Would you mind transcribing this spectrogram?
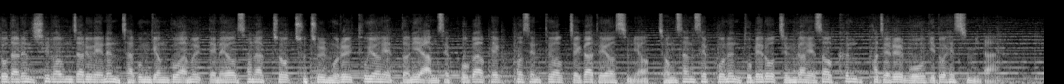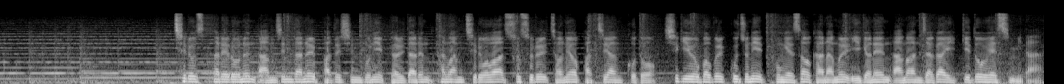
또 다른 실험 자료에는 자궁경부암을 떼내어 선악초 추출물을 투여했더니 암세포가 100% 억제가 되었으며 정상세포는 두배로 증가해서 큰 화제를 모으기도 했습니다. 치료 사례로는 암 진단을 받으신 분이 별다른 항암 치료와 수술을 전혀 받지 않고도 식이요법을 꾸준히 통해서 간암을 이겨낸 암 환자가 있기도 했습니다.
